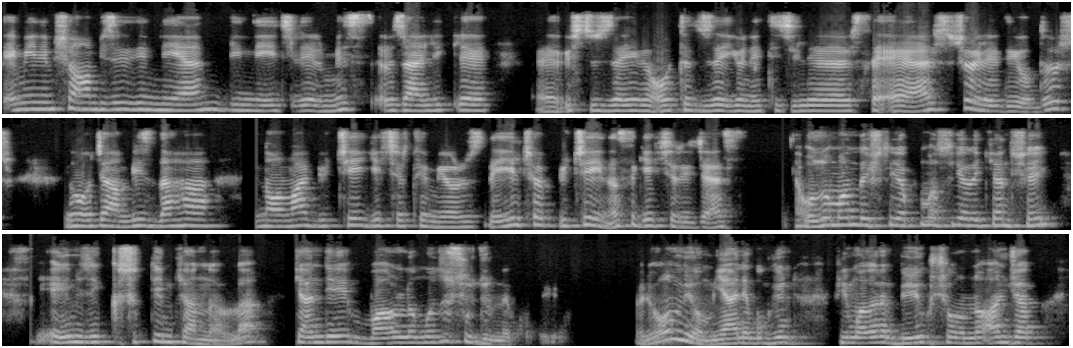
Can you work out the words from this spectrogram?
Eminim şu an bizi dinleyen dinleyicilerimiz özellikle e, üst düzey ve orta düzey yöneticilerse eğer şöyle diyordur. Hocam biz daha normal bütçeyi geçirtemiyoruz değil, çöp bütçeyi nasıl geçireceğiz? O zaman da işte yapılması gereken şey elimizin kısıtlı imkanlarla kendi varlığımızı sürdürmek oluyor. Öyle olmuyor mu? Yani bugün firmaların büyük çoğunluğu ancak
